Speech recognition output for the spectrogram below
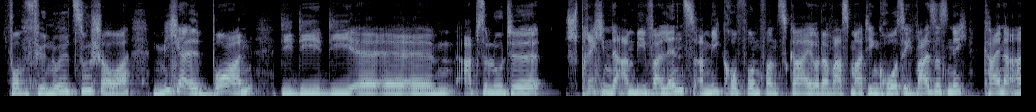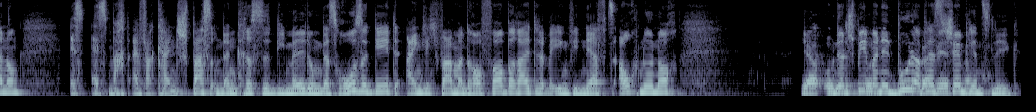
für null Zuschauer. Michael Born, die, die, die äh, äh, absolute sprechende Ambivalenz am Mikrofon von Sky oder was Martin Groß, ich weiß es nicht, keine Ahnung es, es macht einfach keinen Spaß. Und dann kriegst du die Meldung, dass Rose geht. Eigentlich war man darauf vorbereitet, aber irgendwie nervt es auch nur noch. Ja, und, und dann spielt und, man in Budapest Champions League.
